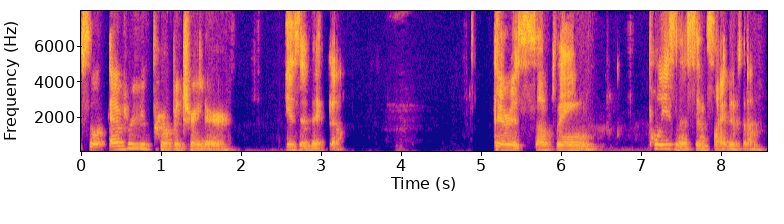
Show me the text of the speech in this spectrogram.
So every perpetrator is a victim there is something poisonous inside of them.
